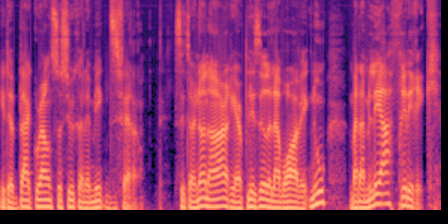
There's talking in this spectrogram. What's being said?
et de backgrounds socio-économiques différents. C'est un honneur et un plaisir de l'avoir avec nous, Madame Léa Frédéric.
